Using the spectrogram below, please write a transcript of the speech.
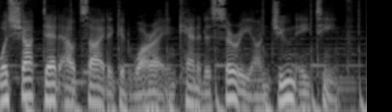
was shot dead outside a Gurdwara in Canada's Surrey on June 18.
